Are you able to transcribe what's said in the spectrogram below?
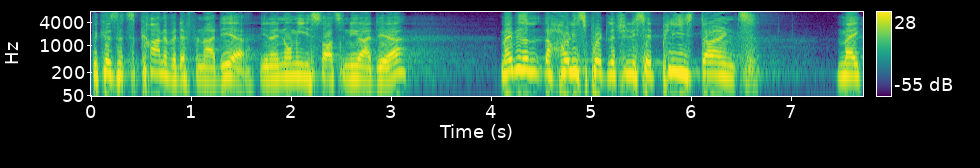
because it's kind of a different idea. You know, normally He starts a new idea. Maybe the, the Holy Spirit literally said, please don't make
